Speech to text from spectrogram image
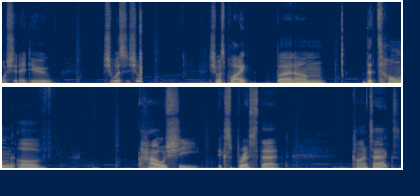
what should I do, she was she was she was polite, but um, the tone of how she expressed that contact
